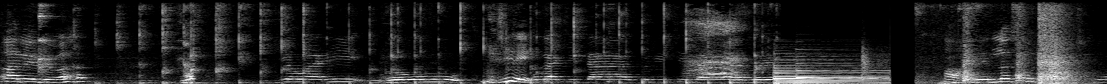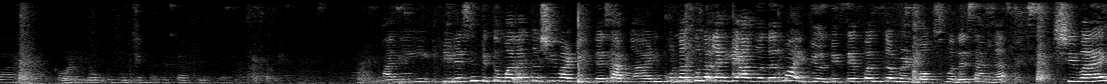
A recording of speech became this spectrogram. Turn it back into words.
अरे देवा. ज्वारी गहू जिरे. मुगाची डाळ तुरीची डाळ. हा हे लसूण. आणि ही रेसिपी तुम्हाला कशी वाटली ते सांगा. आणि कुणा कुणाला ही अगोदर माहिती होती ते पण कमेंट बॉक्समध्ये सांगा. शिवाय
